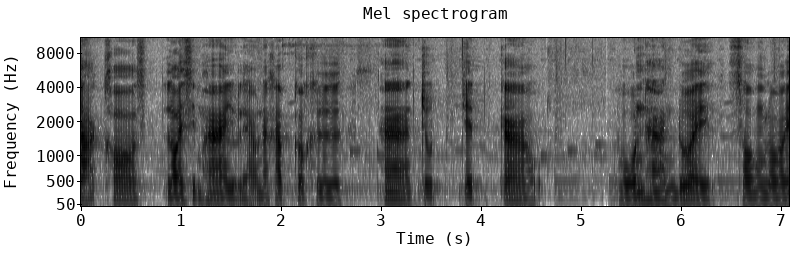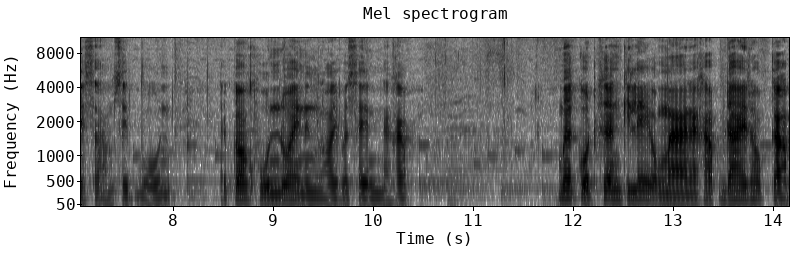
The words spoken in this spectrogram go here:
จากข้อ 115 อยู่แล้วนะครับ ก็คือ 5.79 โวลต์หารด้วย 230 โวลต์แล้วก็คูณด้วย 100%นะครับ เมื่อกดเครื่องคิดเลขออกมานะครับ ได้เท่ากับ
